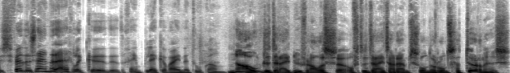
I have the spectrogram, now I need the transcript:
Dus verder zijn er eigenlijk eh, geen plekken waar je naartoe kan. Nou, er draait nu van alles, eh, of er draait een ruimtesonde rond Saturnus.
